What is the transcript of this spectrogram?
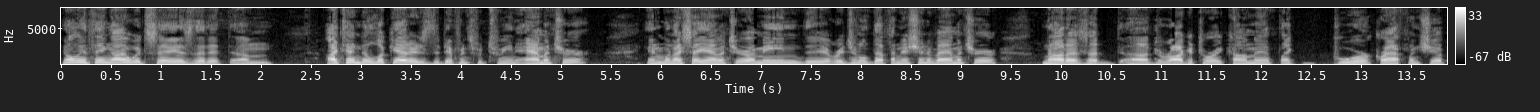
The only thing I would say is that it, um, I tend to look at it as the difference between amateur, and when I say amateur, I mean the original definition of amateur, not as a derogatory comment like poor craftsmanship.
